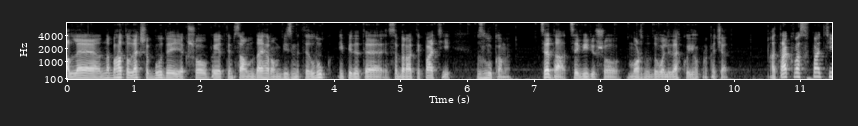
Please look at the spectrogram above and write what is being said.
Але набагато легше буде, якщо ви тим самим дайгером візьмете лук і підете забирати паті з луками. Це да, це вірю, що можна доволі легко його прокачати. А так вас в паті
